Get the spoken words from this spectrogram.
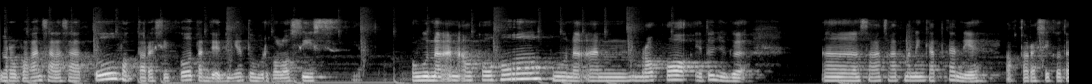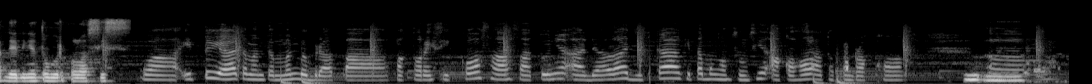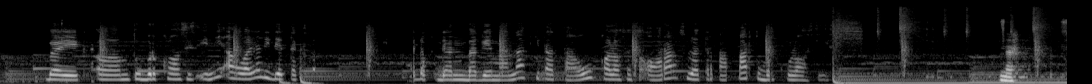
merupakan salah satu faktor resiko terjadinya tuberkulosis. Gitu. Penggunaan alkohol, penggunaan merokok itu juga sangat-sangat uh, meningkatkan ya faktor resiko terjadinya tuberkulosis. Wah, itu ya teman-teman beberapa faktor resiko. Salah satunya adalah jika kita mengonsumsi alkohol ataupun rokok. Mm -hmm. uh, baik, um, tuberkulosis ini awalnya dideteksi dan bagaimana kita tahu kalau seseorang sudah terpapar tuberkulosis? Nah,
